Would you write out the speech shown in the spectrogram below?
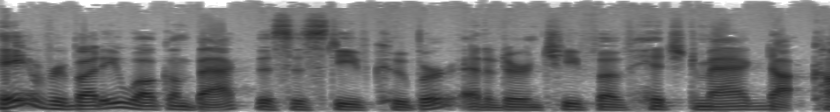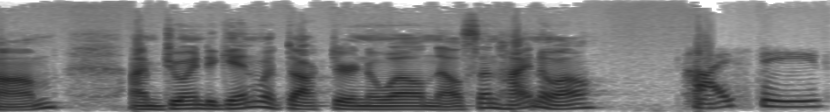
Hey, everybody, welcome back. This is Steve Cooper, editor in chief of HitchedMag.com. I'm joined again with Dr. Noelle Nelson. Hi, Noelle. Hi, Steve.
